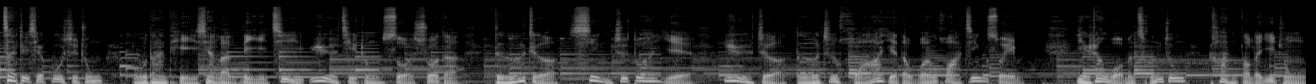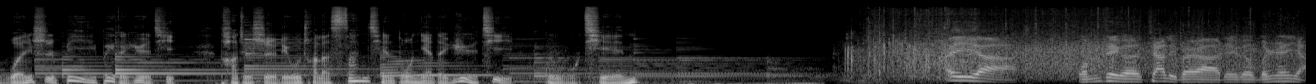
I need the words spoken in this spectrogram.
在这些故事中，不但体现了《礼记·乐记》中所说的“德者性之端也，乐者德之华也”的文化精髓，也让我们从中看到了一种文士必备的乐器。它就是流传了三千多年的乐器——古琴。哎呀，我们这个家里边啊，这个文人雅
